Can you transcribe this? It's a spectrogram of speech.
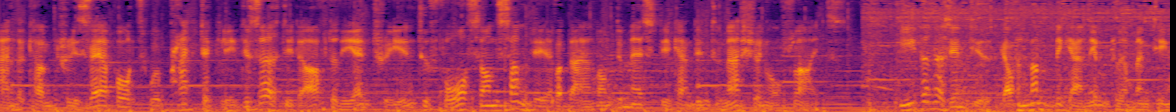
And the country's airports were practically deserted after the entry into force on Sunday of a ban on domestic and international flights. Even as India's government began implementing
